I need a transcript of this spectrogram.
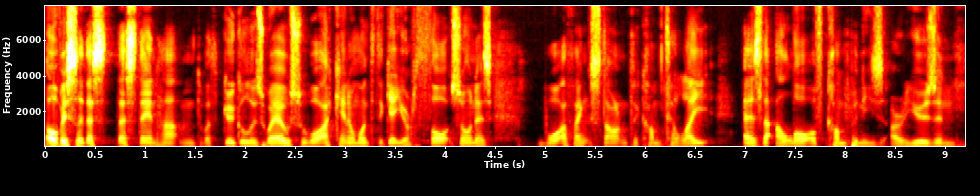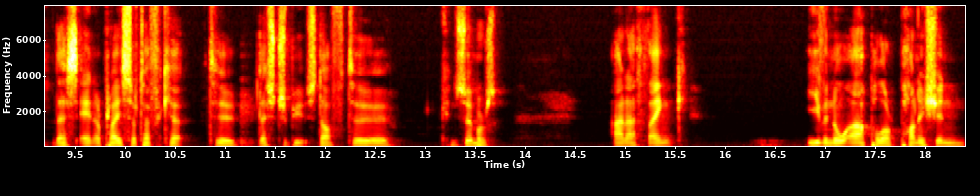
obviously this this then happened with Google as well. So what I kind of wanted to get your thoughts on is what I think's starting to come to light is that a lot of companies are using this enterprise certificate to distribute stuff to consumers. And I think even though Apple are punishing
